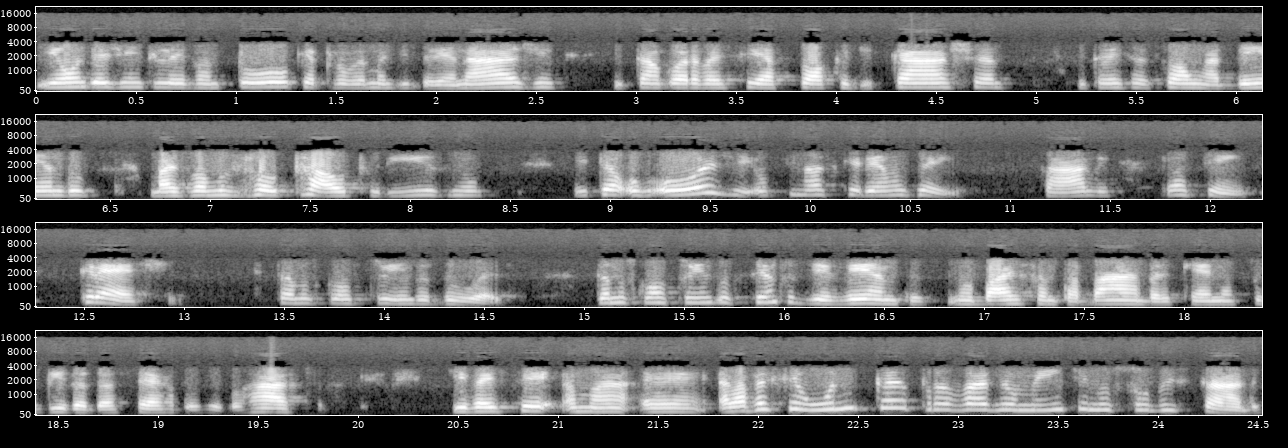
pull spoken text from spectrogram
e onde a gente levantou que é problema de drenagem, então agora vai ser a toca de caixa, então isso é só um adendo, mas vamos voltar ao turismo. Então, hoje, o que nós queremos é isso, sabe? Então, assim, creche, estamos construindo duas. Estamos construindo o centro de eventos no bairro Santa Bárbara, que é na subida da Serra do Rio do Rastro, que vai ser uma, é, ela vai ser única provavelmente no sul do estado.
